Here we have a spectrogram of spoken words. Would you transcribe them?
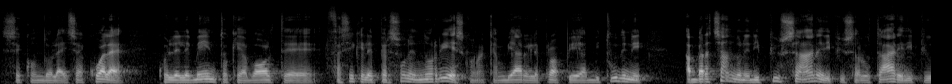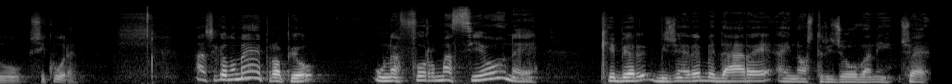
secondo lei? Cioè, qual è quell'elemento che a volte fa sì che le persone non riescono a cambiare le proprie abitudini abbracciandone di più sane, di più salutari, di più sicure? Ah, secondo me è proprio una formazione che bisognerebbe dare ai nostri giovani, cioè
